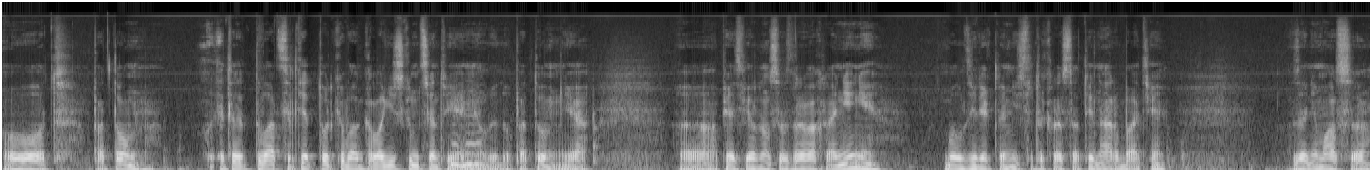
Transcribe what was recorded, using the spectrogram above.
Вот. Потом, это 20 лет только в онкологическом центре я имел в виду. Потом я э, опять вернулся в здравоохранение – был директором Института красоты на Арбате, занимался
